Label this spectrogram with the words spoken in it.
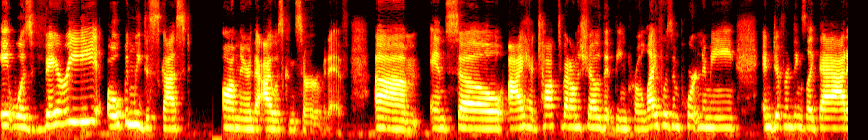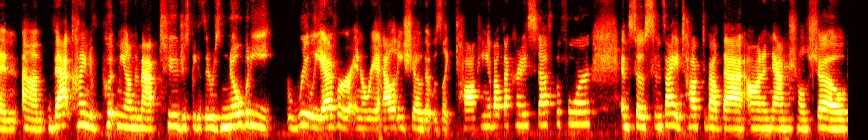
it was very openly discussed on there that I was conservative. Um, and so I had talked about on the show that being pro life was important to me and different things like that. And um, that kind of put me on the map too, just because there was nobody really ever in a reality show that was like talking about that kind of stuff before. And so since I had talked about that on a national show,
